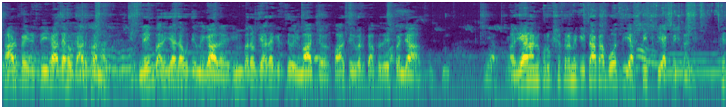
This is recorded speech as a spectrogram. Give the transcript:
झाड़ पेड़ ट्री ज़्यादा है झारखंड। मेघ बारी ज़्यादा होती है, मेघालय। हिम बर्फ़ ज़्यादा गिरती है, हिमाचल। पाँच रिवर का प्रदेश, पंजाब। हरियाणा में कुरुक्षेत्र में गीता का बोध दिया स्पीच किया कृष्ण ने। फिर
